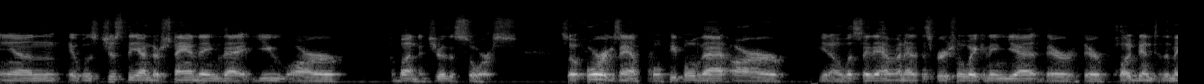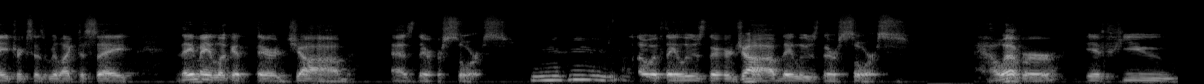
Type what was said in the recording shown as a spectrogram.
and it was just the understanding that you are abundance, you're the source. So, for example, people that are, you know, let's say they haven't had the spiritual awakening yet, they're they're plugged into the matrix, as we like to say. They may look at their job as their source. Mm-hmm. So, if they lose their job, they lose their source. However, if you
